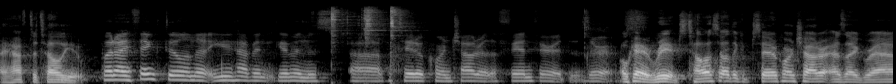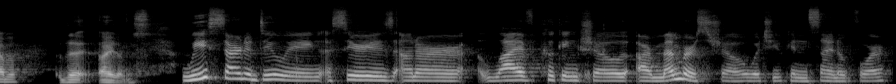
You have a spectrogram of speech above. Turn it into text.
I have to tell you. But I think, Dillon, that you haven't given this uh, potato corn chowder the fanfare it deserves. Okay, Reebs, tell us about the potato corn chowder as I grab the items. We started doing a series on our live cooking show, our members show, which you can sign up for,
